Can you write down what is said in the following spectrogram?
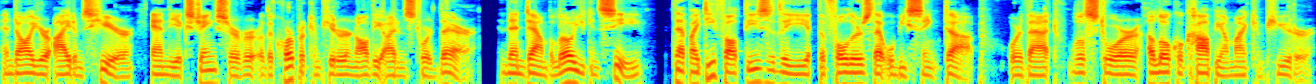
and all your items here and the Exchange server or the corporate computer and all the items stored there. And then down below you can see that by default these are the, the folders that will be synced up or that will store a local copy on my computer.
